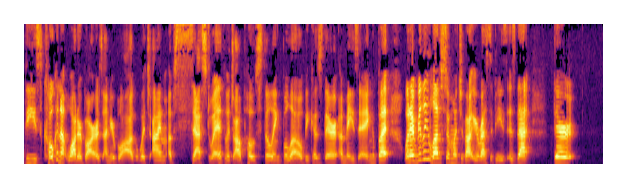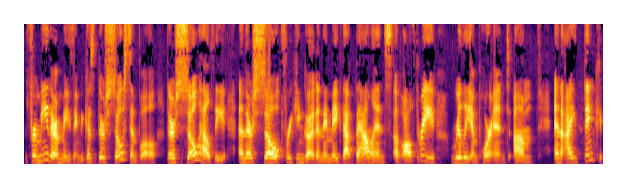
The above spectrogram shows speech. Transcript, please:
these coconut water bars on your blog, which I'm obsessed with, which I'll post the link below because they're amazing. But what I really love so much about your recipes is that they're for me they're amazing because they're so simple, they're so healthy, and they're so freaking good and they make that balance of all three really important. Um and I think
